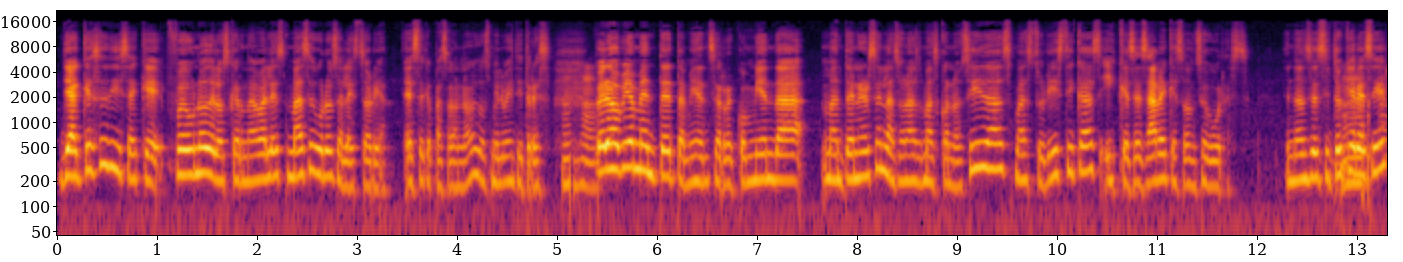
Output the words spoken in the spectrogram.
ya que se dice que fue uno de los carnavales más seguros de la historia, este que pasó, ¿no? 2023. Pero obviamente también se recomienda mantenerse en las zonas más conocidas, más turísticas y que se sabe que son seguras. Entonces, si tú quieres ir,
